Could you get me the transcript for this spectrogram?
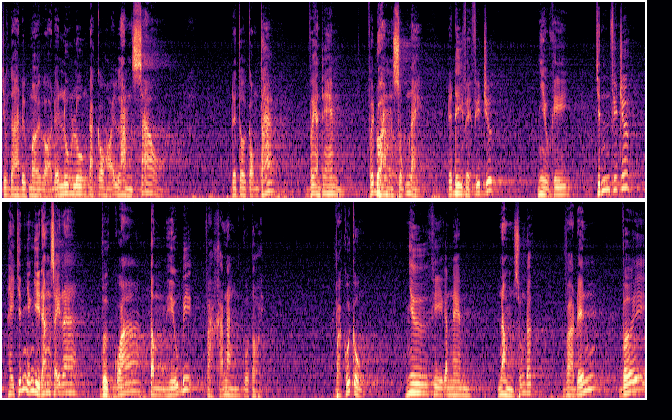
chúng ta được mời gọi để luôn luôn đặt câu hỏi làm sao để tôi cộng tác với anh em, với đoàn sủng này để đi về phía trước. Nhiều khi chính phía trước hay chính những gì đang xảy ra vượt quá tầm hiểu biết và khả năng của tôi. Và cuối cùng, như khi anh em nằm xuống đất và đến với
